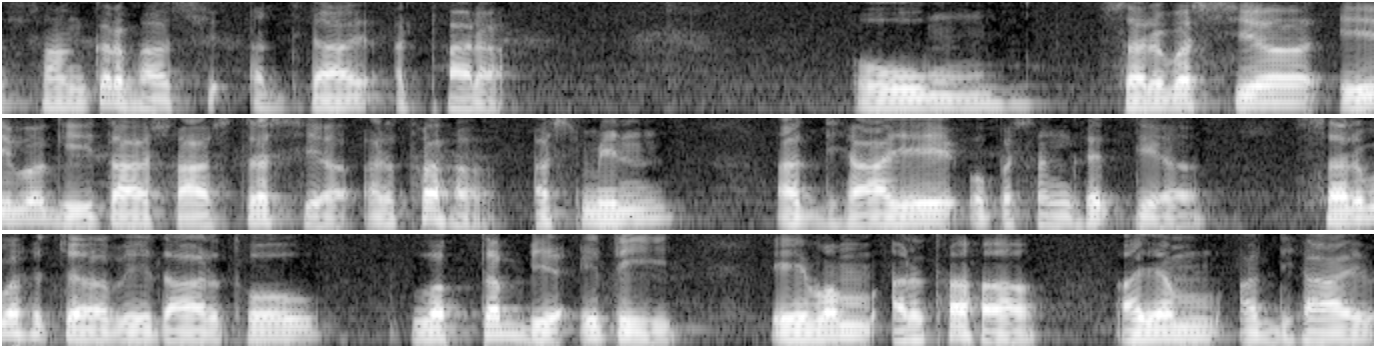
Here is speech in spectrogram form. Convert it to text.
शांकर भाष्य अध्याय अठारह। ओम सर्वस्य एव गीताशास्त्रस्य अर्थः अस्मिन् अध्याये उपसंहृत्य सर्वः च वेदार्थो वक्तव्य इति एवं अर्थः अयम अध्याय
